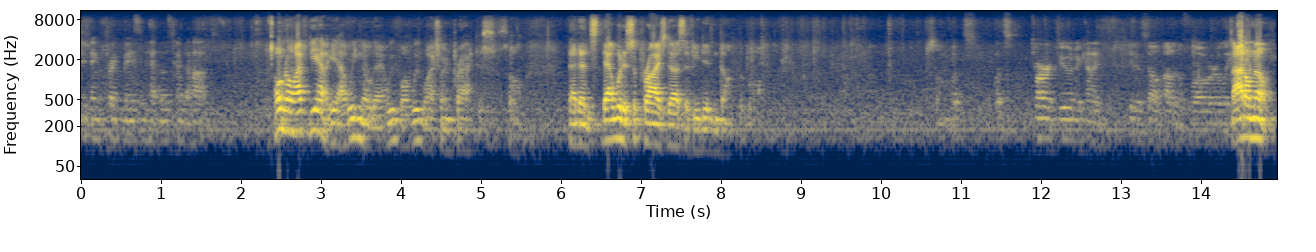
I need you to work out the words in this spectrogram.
Do you think Frank Mason had those kind of hops? Oh, no, I, yeah, yeah, we know that. We, wa- we watch him in practice, so that is, that would have surprised us if he didn't dunk the ball. So, What's, what's Tarik doing to kind of get himself out of the flow early? I don't know.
